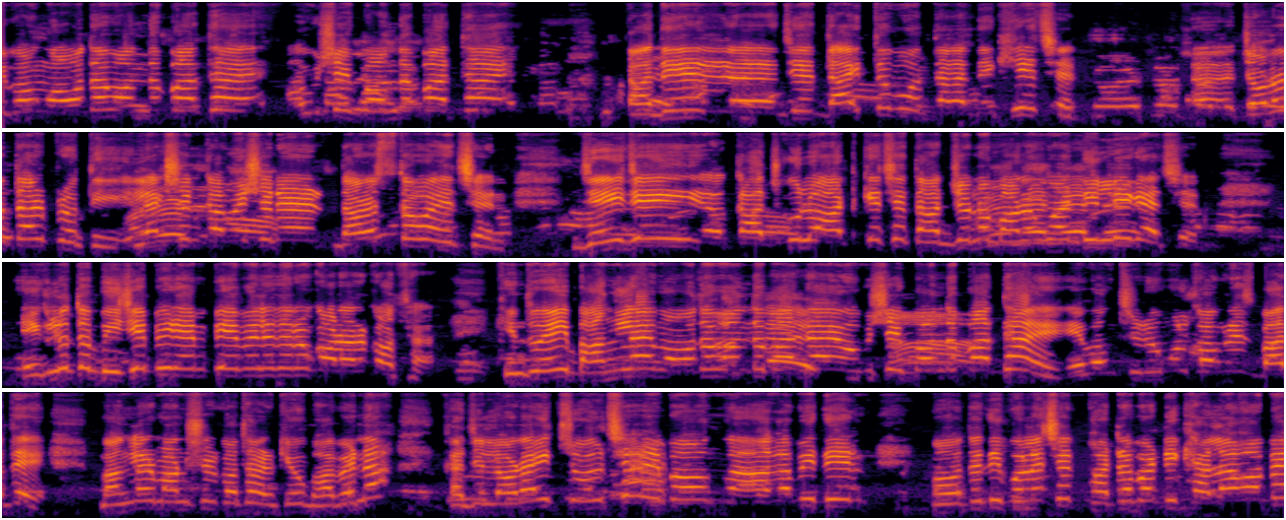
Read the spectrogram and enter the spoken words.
এবং মমতা বন্দ্যোপাধ্যায় অভিষেক বন্দ্যোপাধ্যায় তাদের যে দায়িত্ববোধ তারা দেখিয়েছেন জনতার প্রতি ইলেকশন কমিশনের দ্বারস্থ হয়েছেন যেই যেই কাজগুলো আটকেছে তার জন্য বারংবার দিল্লি গেছেন। এগুলো তো বিজেপির এমপি এমএলএদেরও করার কথা। কিন্তু এই বাংলায় মমতা বন্দ্যোপাধ্যায় অভিষেক বন্দ্যোপাধ্যায় এবং তৃণমূল কংগ্রেস বাদে বাংলার মানুষের কথা আর কেউ ভাবে না। কাজে লড়াই চলছে এবং আগামী দিন মমতাদি বলেছেন ফাটাফাটি খেলা হবে।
